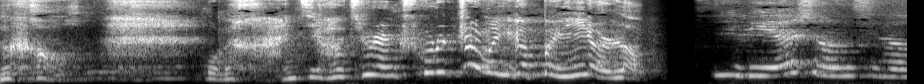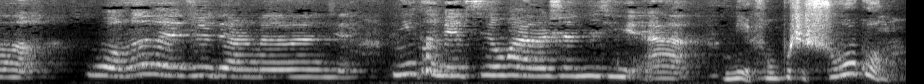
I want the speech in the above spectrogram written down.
很好，我们韩家居然出了这么一个本影儿了。你别生气了，我们委屈点没问题，你可别气坏了身体。聂风不是说过吗？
